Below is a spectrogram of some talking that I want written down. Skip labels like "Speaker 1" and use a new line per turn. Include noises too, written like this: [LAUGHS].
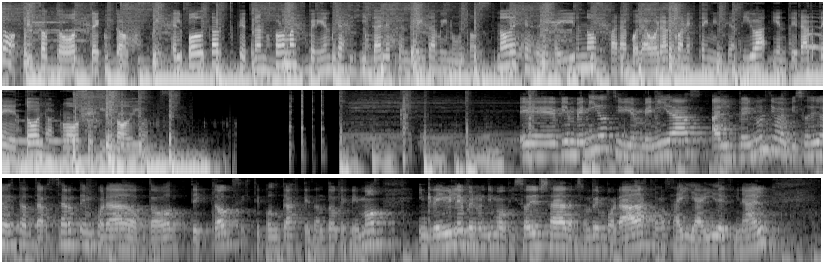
Esto es Octobot Tech Talks, el podcast que transforma experiencias digitales en 30 minutos. No dejes de seguirnos para colaborar con esta iniciativa y enterarte de todos los nuevos episodios.
Eh, bienvenidos y bienvenidas al penúltimo episodio de esta tercera temporada de Octobot Talks, este podcast que tanto queremos. Increíble, penúltimo episodio ya de la tercera temporada, estamos ahí, ahí del final.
